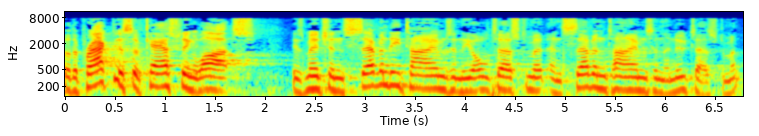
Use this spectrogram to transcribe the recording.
So the practice of casting lots is mentioned 70 times in the Old Testament and seven times in the New Testament.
